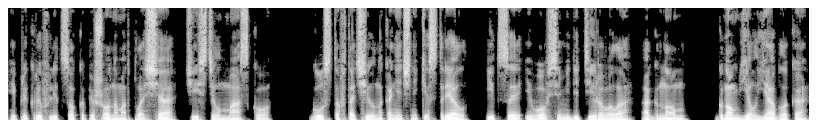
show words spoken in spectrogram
и, прикрыв лицо капюшоном от плаща, чистил маску. Густав точил наконечники стрел, Ице и вовсе медитировала, а гном... Гном ел яблоко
